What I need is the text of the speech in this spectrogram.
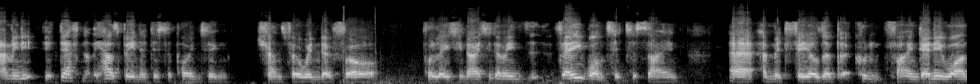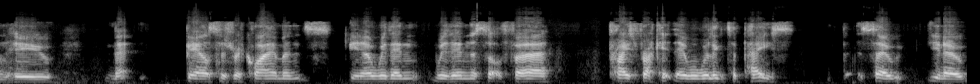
I mean, it, it, definitely has been a disappointing transfer window for for Leeds United. I mean, they wanted to sign uh, a midfielder, but couldn't find anyone who met Bielsa's requirements, you know, within within the sort of uh, price bracket they were willing to pay. So, you know,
